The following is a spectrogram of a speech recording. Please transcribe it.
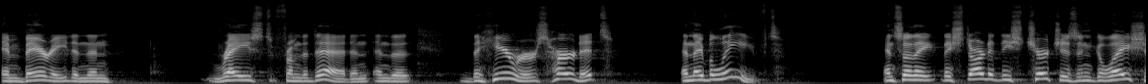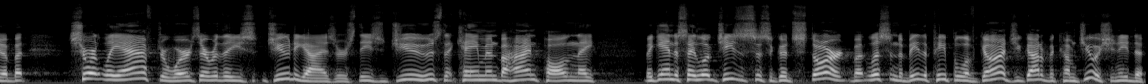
and buried and then raised from the dead. And, and the, the hearers heard it and they believed. And so they, they started these churches in Galatia, but shortly afterwards, there were these Judaizers, these Jews that came in behind Paul, and they began to say, Look, Jesus is a good start, but listen, to be the people of God, you've got to become Jewish. You need to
